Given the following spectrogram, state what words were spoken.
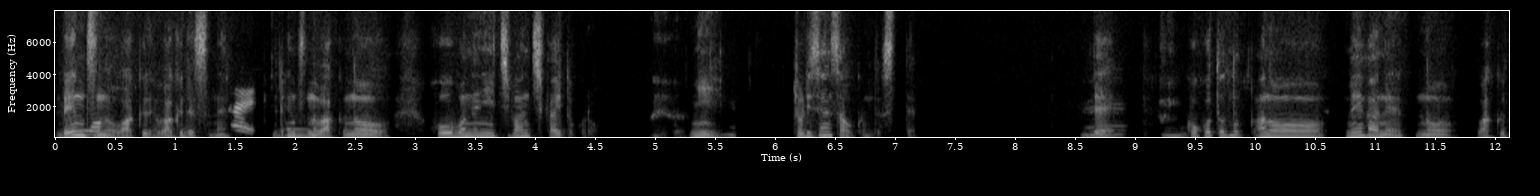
レンズの枠枠ですね。はいレンズの枠の頬骨に一番近いところに距離センサーを置くんですって。で、うんこことの、あの、メガネの枠、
